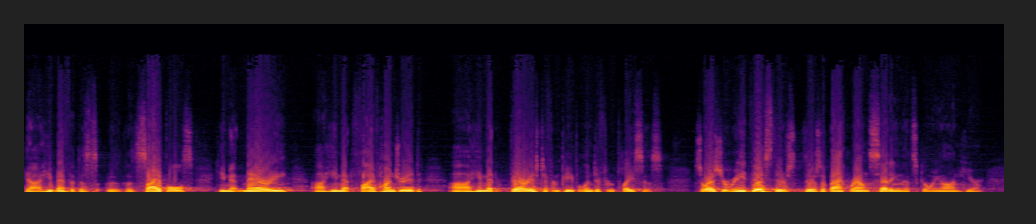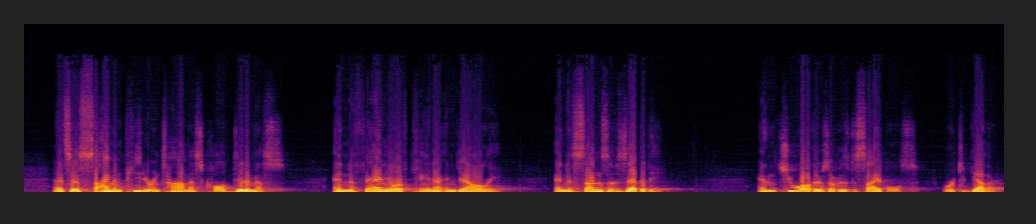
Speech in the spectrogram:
Yeah, he met the, the disciples, he met Mary, uh, he met 500, uh, he met various different people in different places. So as you read this, there's, there's a background setting that's going on here. And it says Simon Peter and Thomas, called Didymus, and Nathanael of Cana in Galilee, and the sons of Zebedee, and two others of his disciples were together.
